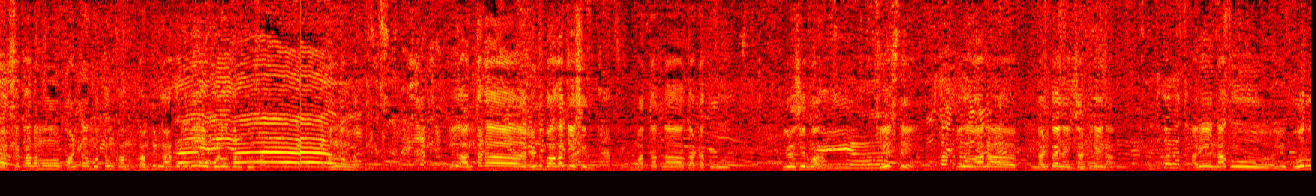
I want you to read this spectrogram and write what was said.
వర్షాకాలము పంట మొత్తం కంప్లీట్ కాకముందే గొడవ జరుగుతుంది సార్. అంగంలో ఇక అంతటా రెండు భాగాలు చేసారు మత్తట్ల గడ్డకు ఈడ వారం చేస్తే ఇక అలా నడిపోయిన చంపినైనా అరే నాకు ఈ బోరు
